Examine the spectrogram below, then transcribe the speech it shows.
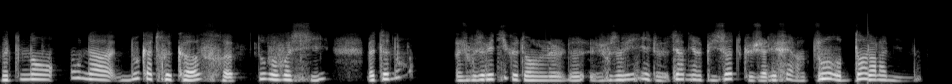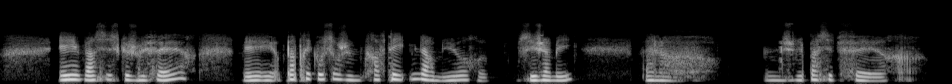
maintenant on a nos quatre coffres. Nous voici. Maintenant, je vous avais dit que dans le, je vous avais dit le dernier épisode que j'allais faire un tour dans, la mine. Et ben c'est ce que je vais faire. Mais par précaution, je vais me crafter une armure. On sait jamais. Alors, je n'ai pas assez de fer.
